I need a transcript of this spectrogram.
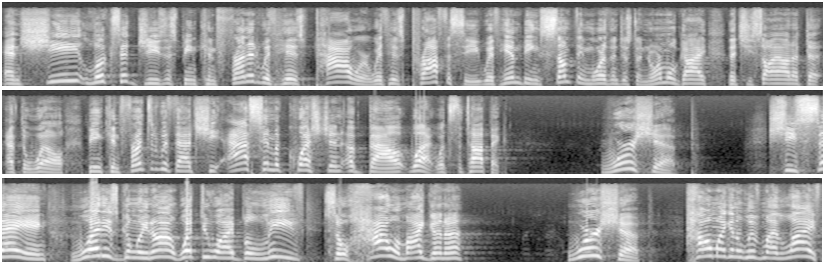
And she looks at Jesus being confronted with his power, with his prophecy, with him being something more than just a normal guy that she saw out at the, at the well. Being confronted with that, she asks him a question about what? What's the topic? Worship. She's saying, What is going on? What do I believe? So, how am I going to worship? How am I going to live my life?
